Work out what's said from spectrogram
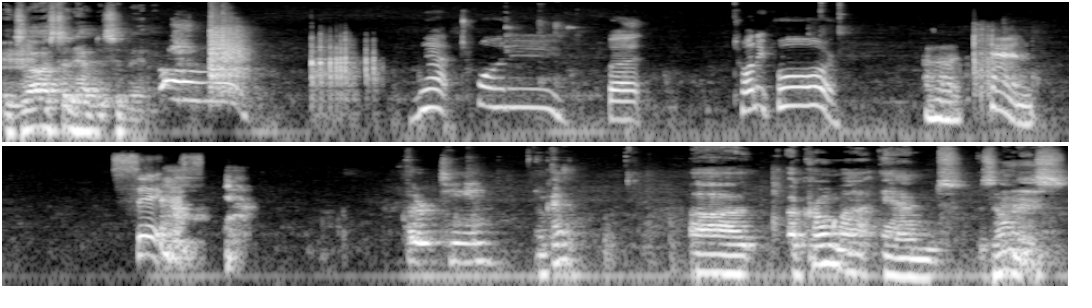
exhausted have disadvantage. Oh! Nat 20, but 24. Uh, 10. Six. 13. Okay. Uh, Akroma and Zonas,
